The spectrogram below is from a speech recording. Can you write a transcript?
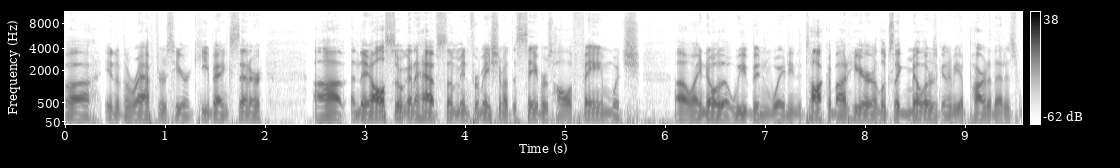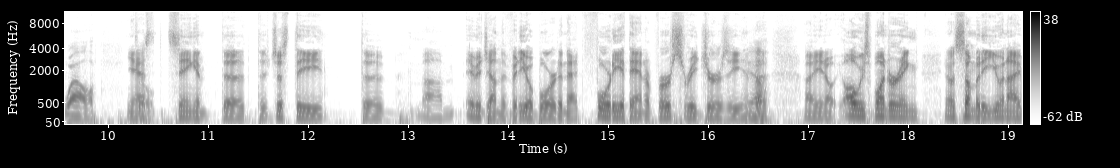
uh, into the rafters here at KeyBank Center, uh, and they also are going to have some information about the Sabres Hall of Fame, which uh, I know that we've been waiting to talk about here. It looks like Miller is going to be a part of that as well. Yeah, So- seeing him, the, the just the the um, image on the video board and that 40th anniversary jersey, and Yeah. the, uh, you know, always wondering, you know, somebody you and I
